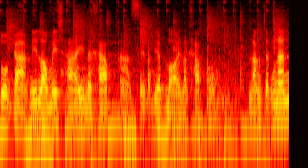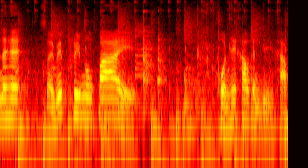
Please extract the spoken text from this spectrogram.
ตัวกากนี่เราไม่ใช้นะครับอ่าเสร็จเรียบร้อยแล้วครับผมหลังจากนั้นนะฮะใส่วิปครีมลงไป คนให้เข้ากันดีครับ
